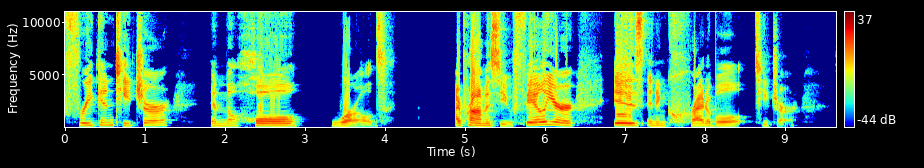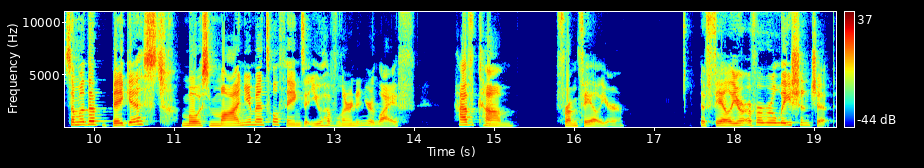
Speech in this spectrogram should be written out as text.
freaking teacher in the whole world. I promise you, failure is an incredible teacher. Some of the biggest, most monumental things that you have learned in your life have come from failure. The failure of a relationship.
